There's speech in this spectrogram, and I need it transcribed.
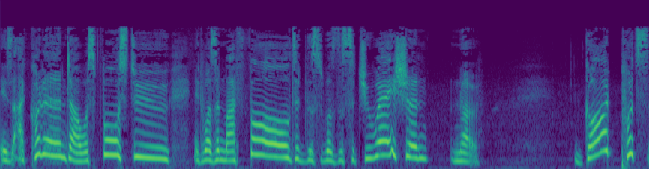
is I couldn't, I was forced to, it wasn't my fault, this was the situation. No. God puts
